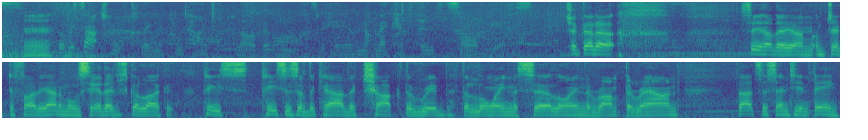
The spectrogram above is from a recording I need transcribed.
Hmm. But we start trying to clean up and tidy up a little bit more because we're here and not make everything so obvious. Check that out. See how they um, objectify the animals here. They've just got like piece pieces of the cow, the chuck, the rib, the loin, the sirloin, the rump, the round. That's a sentient being.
